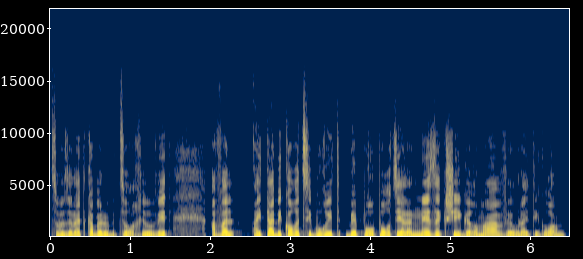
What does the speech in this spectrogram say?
זאת אומרת, זה לא התקבל בצורה חיובית, אבל הייתה ביקורת ציבורית בפרופורציה לנזק שהיא גרמה ואולי תגרום?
